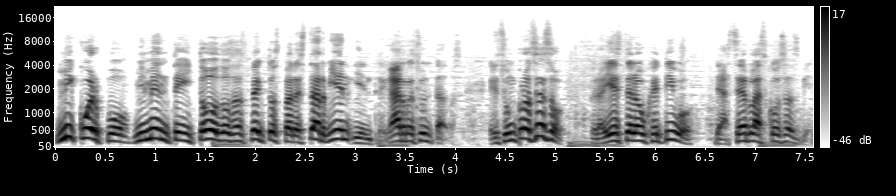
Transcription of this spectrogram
mi cuerpo, mi mente y todos los aspectos para estar bien y entregar resultados. Es un proceso, pero ahí está el objetivo, de hacer las cosas bien.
